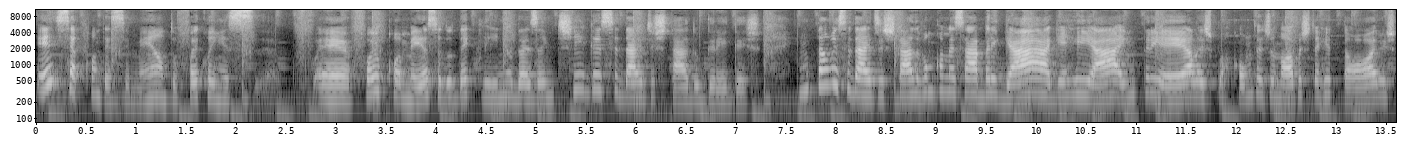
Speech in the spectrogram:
Esse acontecimento foi é, foi o começo do declínio das antigas cidades-estado gregas. Então, as cidades-estado vão começar a brigar, a guerrear entre elas por conta de novos territórios,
